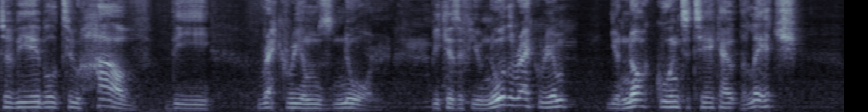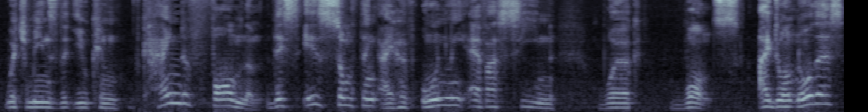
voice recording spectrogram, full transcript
to be able to have the Requiems known. Because if you know the Requiem, you're not going to take out the Lich, which means that you can kind of form them. This is something I have only ever seen work once. I don't know this.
